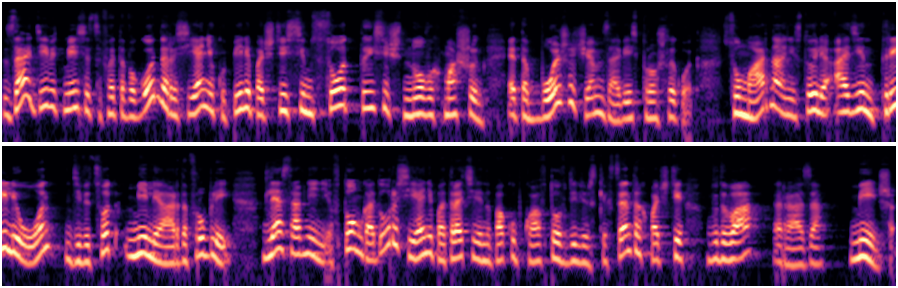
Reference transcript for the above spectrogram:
За 9 месяцев этого года россияне купили почти 700 тысяч новых машин. Это больше, чем за весь прошлый год. Суммарно они стоили 1 триллион 900 миллиардов рублей. Для сравнения, в том году россияне потратили на покупку авто в дилерских центрах почти в два раза меньше.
